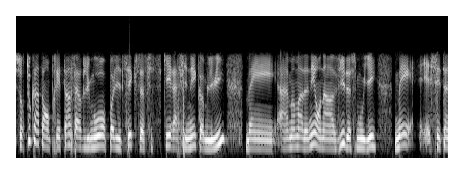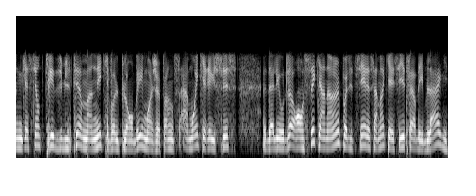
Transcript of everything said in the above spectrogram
surtout quand on prétend faire de l'humour politique sophistiqué, raffiné comme lui, ben à un moment donné, on a envie de se mouiller. Mais euh, c'est une question de crédibilité à un moment donné qui va le plomber, moi je pense, à moins qu'il réussisse d'aller au-delà. On sait qu'il y en a un politicien récemment qui a essayé de faire des blagues.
